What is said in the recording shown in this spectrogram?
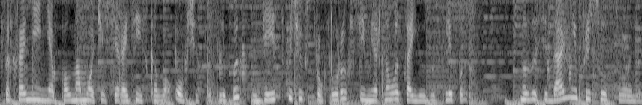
сохранения полномочий Всероссийского общества слепых в действующих структурах Всемирного союза слепых. На заседании присутствовали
